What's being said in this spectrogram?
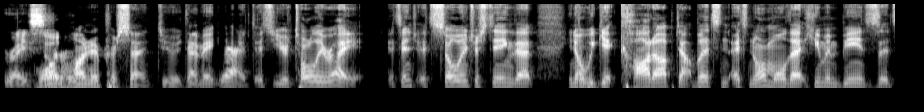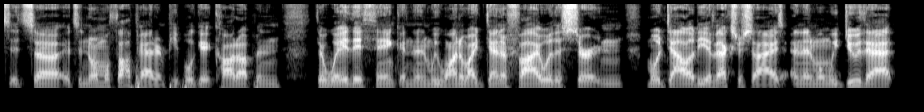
right? So 100% dude. That make yeah it's you're totally right it's in, it's so interesting that you know we get caught up down, but it's it's normal that human beings it's it's uh it's a normal thought pattern. People get caught up in their way they think, and then we want to identify with a certain modality of exercise, and then when we do that,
